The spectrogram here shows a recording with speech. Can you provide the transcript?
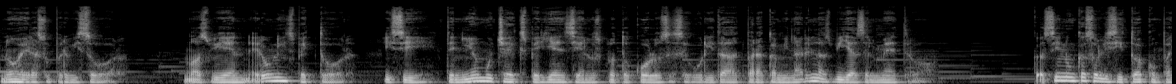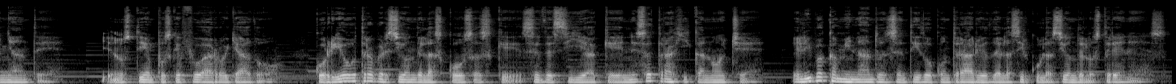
no era supervisor, más bien era un inspector, y sí, tenía mucha experiencia en los protocolos de seguridad para caminar en las vías del metro. Casi nunca solicitó acompañante, y en los tiempos que fue arrollado, corría otra versión de las cosas que se decía que en esa trágica noche él iba caminando en sentido contrario de la circulación de los trenes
